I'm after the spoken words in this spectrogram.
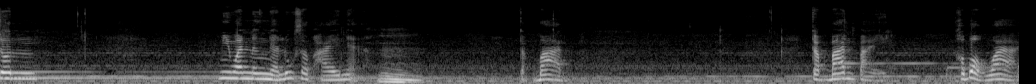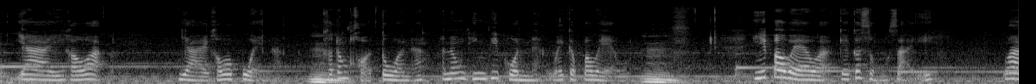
จน มีวันหนึ่งเนี่ย ลูกสะพ้ยเนี่ยอืมกลับบ้าน กลับบ้านไป เขาบอกว่ายายเขาอะยายเขาว่าป่วยนะอืมเขาต้องขอตัวนะเขาต้องทิ้งพี่พลเนี่ยไว้กับป้าแววอืม ทีนี้ป้าแววอะแกก็สงสัยว่า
